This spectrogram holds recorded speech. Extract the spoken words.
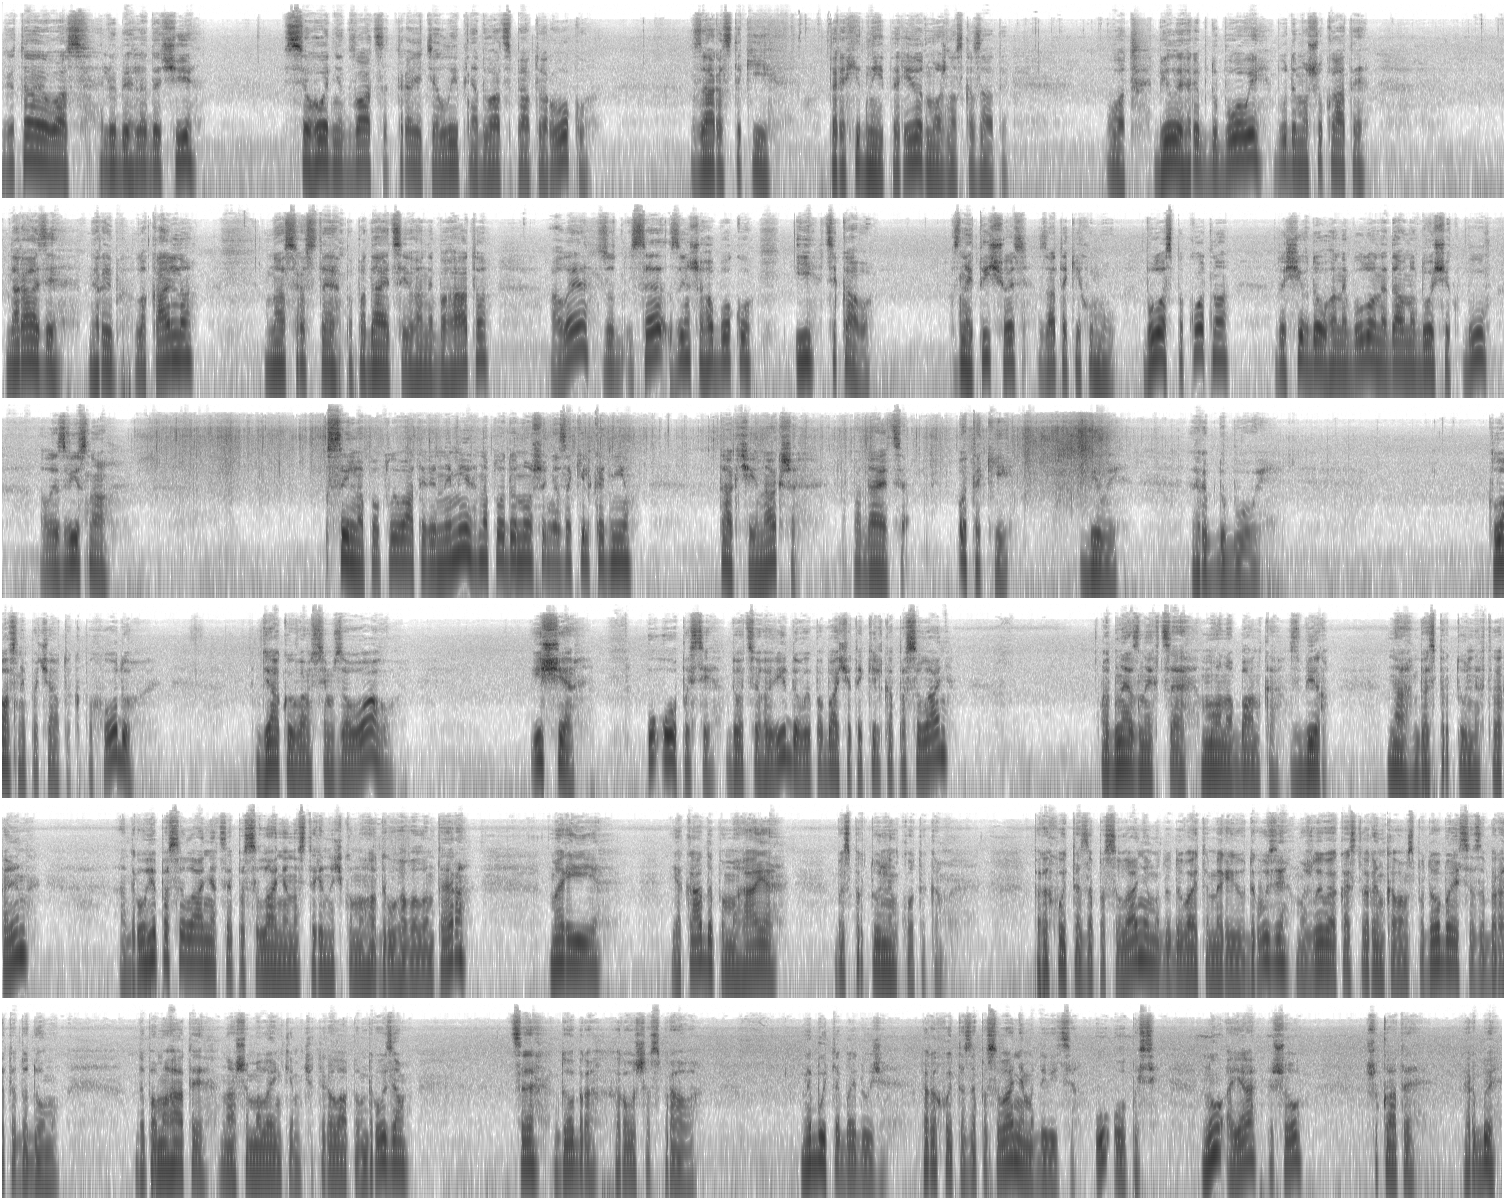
Вітаю вас, любі глядачі. Сьогодні 23 липня 25 року. Зараз такий перехідний період, можна сказати. От, білий гриб дубовий будемо шукати. Наразі гриб локально. У нас росте, попадається його небагато, але це з іншого боку і цікаво знайти щось за таких умов. Було спекотно, дощів довго не було, недавно дощик був, але звісно сильно попливати він не міг на плодоношення за кілька днів. Так чи інакше попадається отакий білий гриб дубовий. Класний початок походу. Дякую вам всім за увагу. І ще у описі до цього відео ви побачите кілька посилань. Одне з них це монобанка збір на безпритульних тварин. А друге посилання це посилання на сторіночку мого друга волонтера Марії, яка допомагає безпритульним котикам. Переходьте за посиланнями, додавайте Марію друзі. Можливо, якась тваринка вам сподобається, заберете додому. Допомагати нашим маленьким чотирилапим друзям це добра, хороша справа. Не будьте байдужі. Переходьте за посиланнями, дивіться у описі. Ну, а я пішов шукати гриби.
